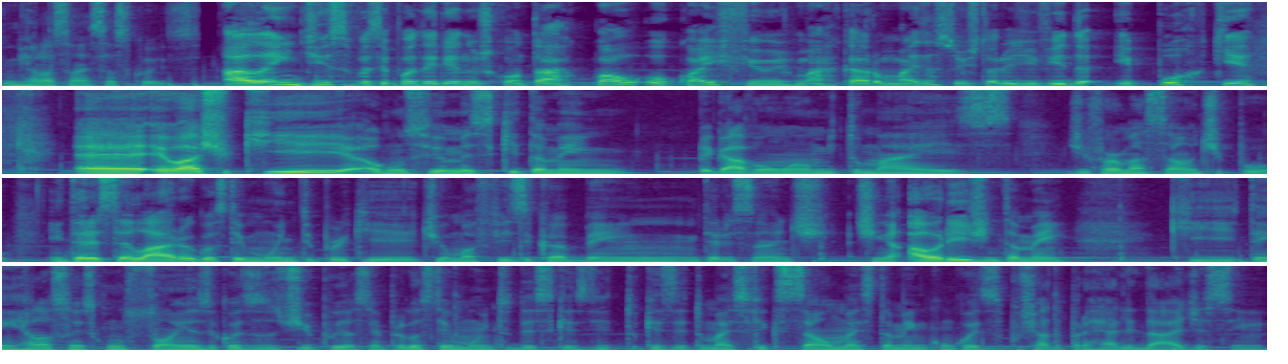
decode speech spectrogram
em relação a essas coisas. Além disso, você poderia nos contar qual ou quais filmes marcaram mais a sua história de vida e por quê? É, eu acho que alguns filmes que também pegavam um âmbito mais de formação, tipo, Interestelar eu gostei muito porque tinha uma física bem interessante. Tinha A Origem também, que tem relações com sonhos e coisas do tipo, e eu sempre gostei muito desse quesito, quesito mais ficção, mas também com coisas puxadas pra realidade, assim.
